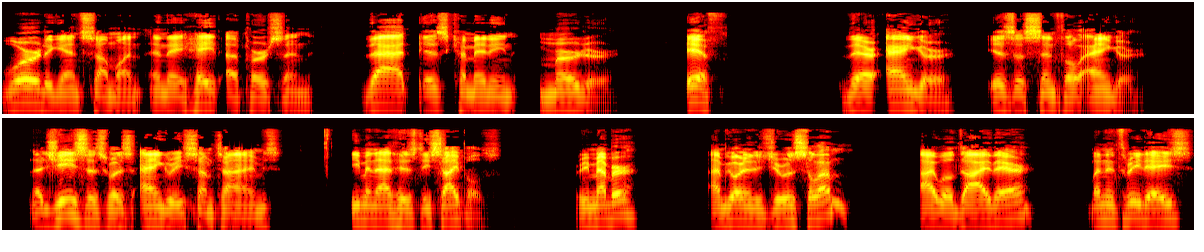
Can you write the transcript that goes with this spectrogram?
word against someone and they hate a person, that is committing murder. If their anger is a sinful anger. Now, Jesus was angry sometimes, even at his disciples. Remember, I'm going to Jerusalem. I will die there, but in three days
